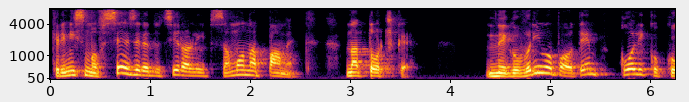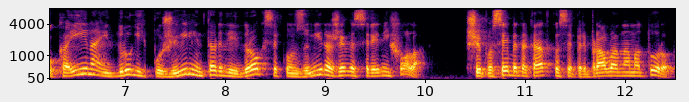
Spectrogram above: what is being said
ker mi smo vse zreducirali samo na pamet, na točke. Ne govorimo pa o tem, koliko kokaina in drugih poživil in trdih drog se konzumira že v srednjih šolah. Še posebej takrat, ko se pripravlja na maturo.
